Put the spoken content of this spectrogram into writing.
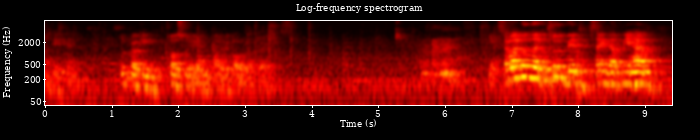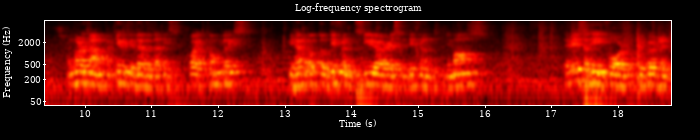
Natishkin, working closely on recovery operations. So I will uh, conclude with saying that we have a maritime activity level that is quite complex. We have a lot of different sea areas with different demands. There is a need for preparedness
